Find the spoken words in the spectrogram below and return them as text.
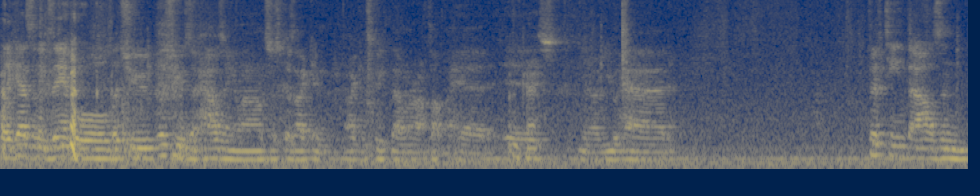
like as an example, let's use, let's use a housing allowance, just because I can, I can speak that one off the top of my head, Okay. you know, you had fifteen thousand,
